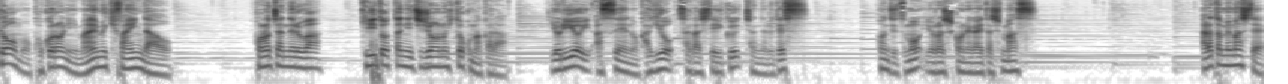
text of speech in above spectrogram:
今日も心に前向きファインダーを。このチャンネルは切り取った日常の一コマからより良い明日への鍵を探していくチャンネルです。本日もよろしくお願いいたします。改めまして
